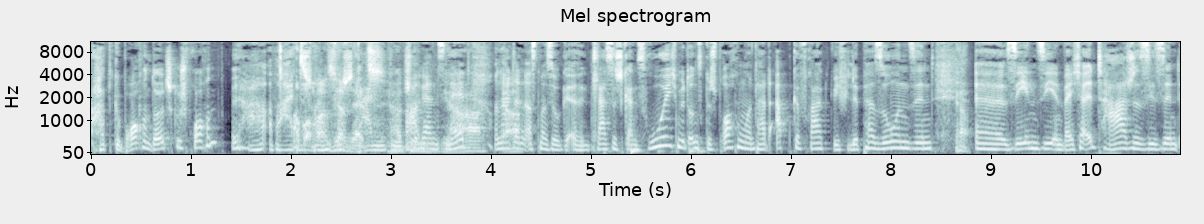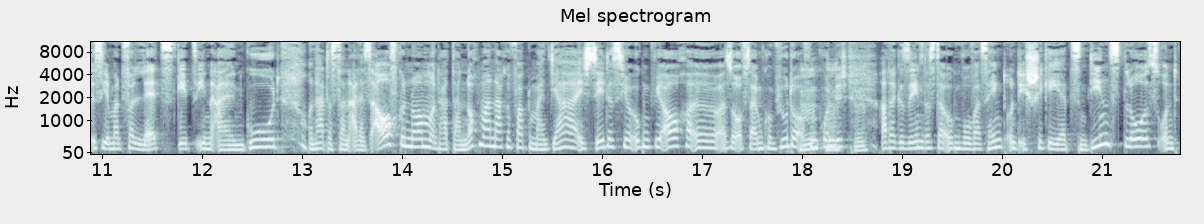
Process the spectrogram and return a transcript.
hat gebrochen Deutsch gesprochen. Ja, aber hat Aber schon war verstanden, Hat war schon- ganz ja, nett und ja. hat dann erstmal so äh, klassisch ganz ruhig mit uns gesprochen und hat abgefragt, wie viele Personen sind, Ja. äh, sehen sie, in welcher Etage sie sind, ist jemand verletzt, geht's ihnen allen gut und hat das dann alles aufgenommen und hat dann nochmal nachgefragt und meint, ja, ich sehe das hier irgendwie auch, äh, also auf seinem Computer Hm, offenkundig, hat er gesehen, dass da irgendwo was hängt und ich schicke jetzt einen Dienst los und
